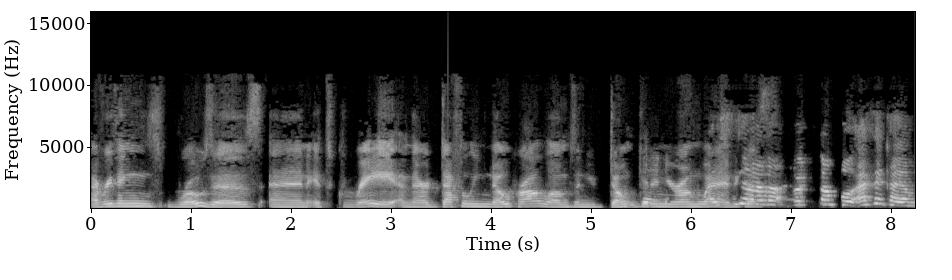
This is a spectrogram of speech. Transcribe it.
everything's roses and it's great and there are definitely no problems and you don't get in your own way because have, for example i think i am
